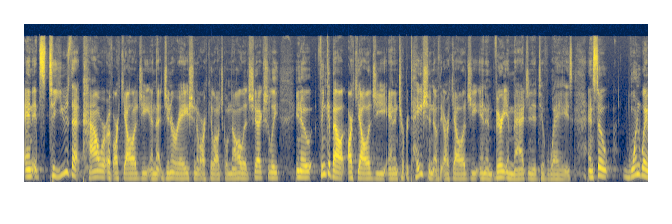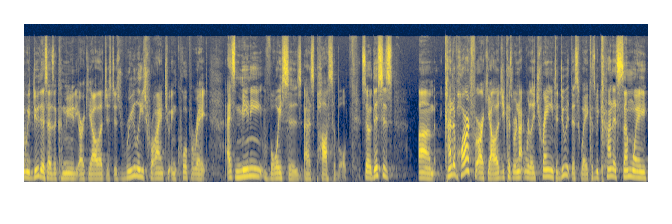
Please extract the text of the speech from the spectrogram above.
And it's to use that power of archaeology and that generation of archaeological knowledge to actually, you know, think about archaeology and interpretation of the archaeology in very imaginative ways. And so one way we do this as a community archaeologist is really trying to incorporate as many voices as possible. So this is um, kind of hard for archaeology because we're not really trained to do it this way because we kind of some way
